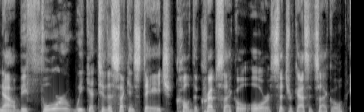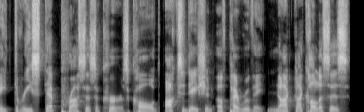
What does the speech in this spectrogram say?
Now, before we get to the second stage called the Krebs cycle or citric acid cycle, a three step process occurs called oxidation of pyruvate. Not glycolysis,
